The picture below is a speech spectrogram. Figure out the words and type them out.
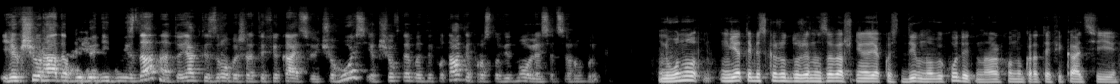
І якщо Рада буде дієздатна, то як ти зробиш ратифікацію чогось, якщо в тебе депутати просто відмовляться це робити? Ну воно, я тобі скажу, дуже на завершення якось дивно виходить на рахунок ратифікації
